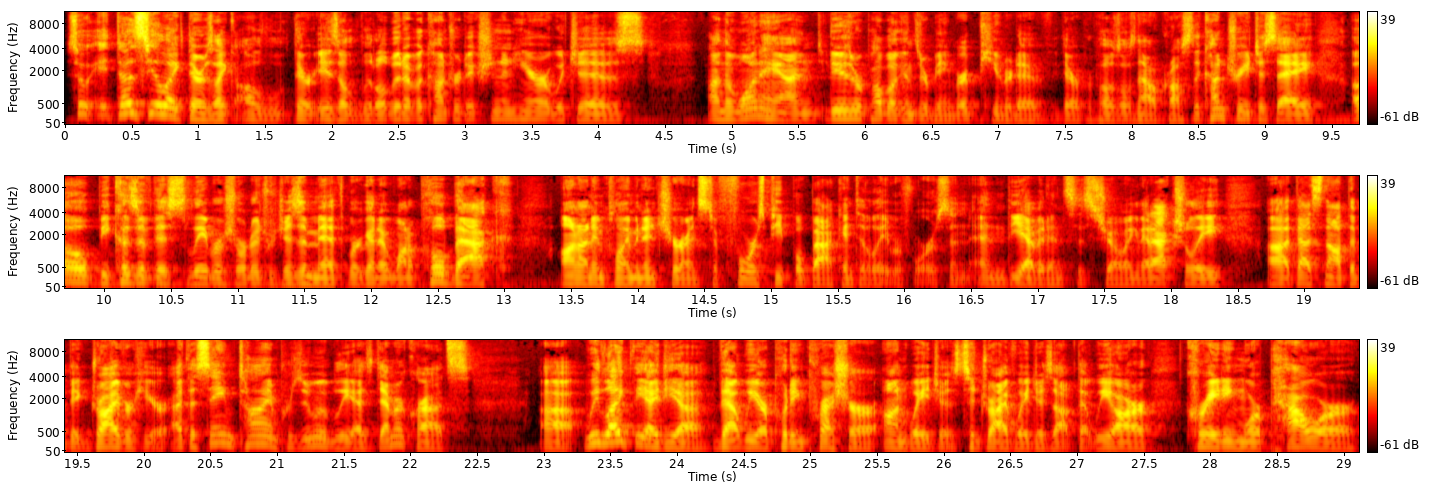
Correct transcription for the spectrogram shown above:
So it does feel like there's like a there is a little bit of a contradiction in here, which is on the one hand, these Republicans are being very punitive. There are proposals now across the country to say, oh, because of this labor shortage, which is a myth, we're going to want to pull back on unemployment insurance to force people back into the labor force. And, and the evidence is showing that actually uh, that's not the big driver here. At the same time, presumably as Democrats, uh, we like the idea that we are putting pressure on wages to drive wages up, that we are creating more power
